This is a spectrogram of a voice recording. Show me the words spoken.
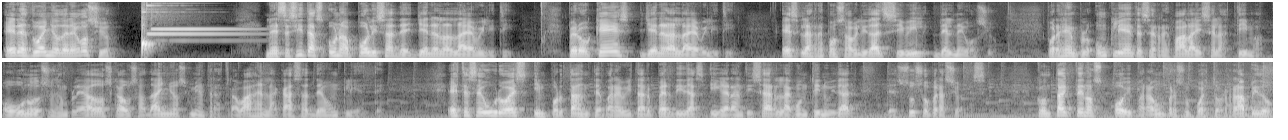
¿Eres dueño de negocio? Necesitas una póliza de General Liability. Pero, ¿qué es General Liability? Es la responsabilidad civil del negocio. Por ejemplo, un cliente se resbala y se lastima, o uno de sus empleados causa daños mientras trabaja en la casa de un cliente. Este seguro es importante para evitar pérdidas y garantizar la continuidad de sus operaciones. Contáctenos hoy para un presupuesto rápido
